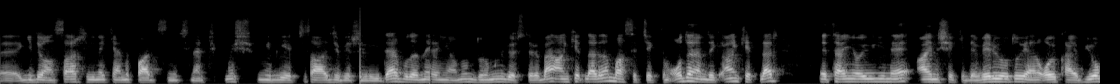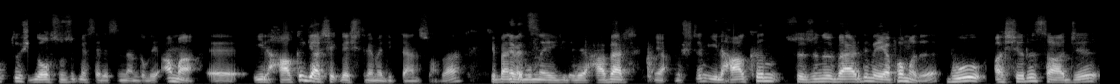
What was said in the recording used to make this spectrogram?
E, Gideon Sar yine kendi partisinin içinden çıkmış. Milliyetçi sağcı bir lider. Bu da Netanyahu'nun durumunu gösteriyor. Ben anketlerden bahsedecektim. O dönemdeki anketler Netanyahu'yu yine aynı şekilde veriyordu. Yani oy kaybı yoktu yolsuzluk meselesinden dolayı. Ama e, ilhakı gerçekleştiremedikten sonra ki ben evet. de bununla ilgili bir haber yapmıştım. İlhak'ın sözünü verdi ve yapamadı. Bu aşırı sağcı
